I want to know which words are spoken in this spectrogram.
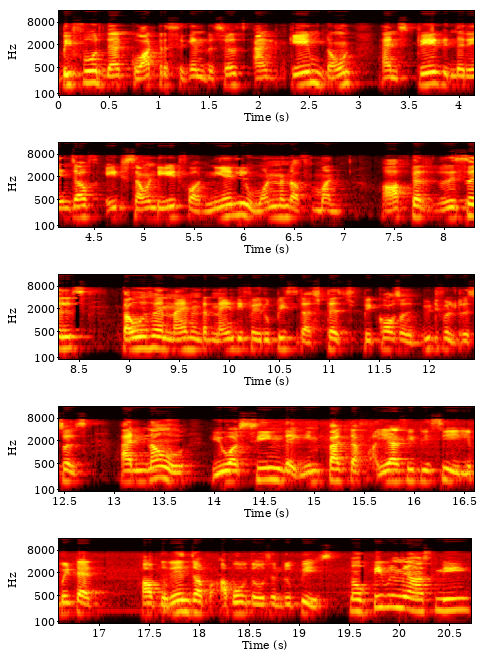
before the quarter second results and came down and stayed in the range of 878 for nearly one and a half month. After results 1995 rupees was touched because of the beautiful results. And now you are seeing the impact of irctc limited of the range of above 1000 rupees. Now people may ask me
